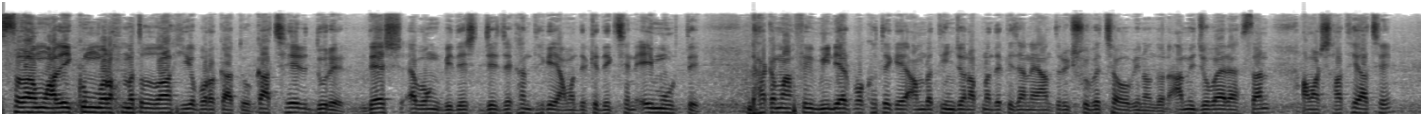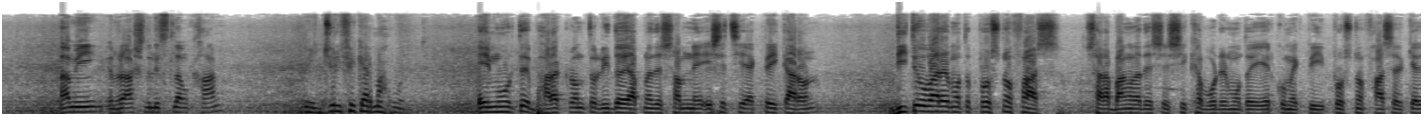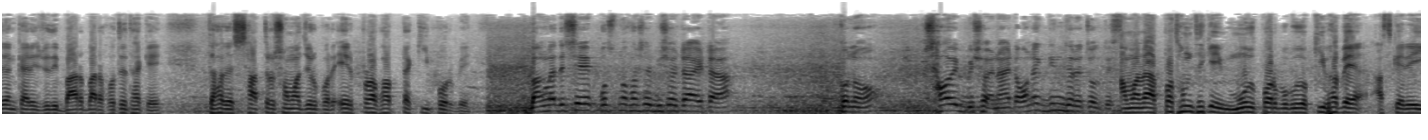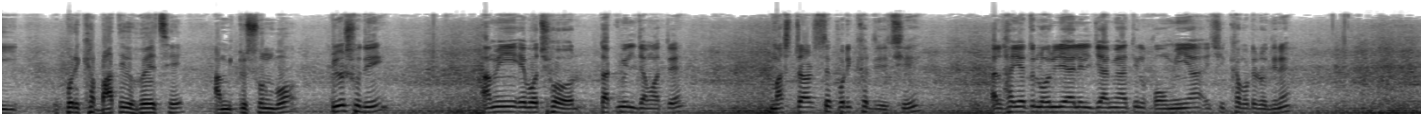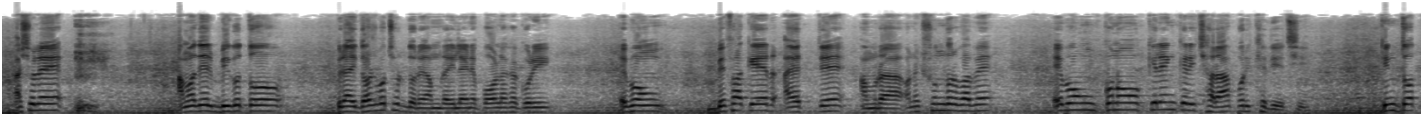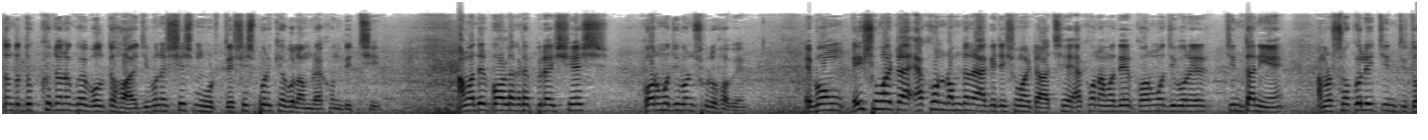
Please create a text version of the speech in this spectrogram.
আসসালামু আলাইকুম রহমতুল্লাহ বরকাত কাছের দূরের দেশ এবং বিদেশ যে যেখান থেকে আমাদেরকে দেখছেন এই মুহূর্তে ঢাকা মাহফিল মিডিয়ার পক্ষ থেকে আমরা তিনজন আপনাদেরকে জানাই আন্তরিক শুভেচ্ছা ও অভিনন্দন। আমি জুবাইর আহসান আমার সাথে আছে আমি রাশিদুল ইসলাম খান। জুলফিকার মাহমুদ। এই মুহূর্তে ভারাক্রান্ত হৃদয়ে আপনাদের সামনে এসেছি একটাই কারণ দ্বিতীয়বারের মতো প্রশ্ন ফাঁস সারা বাংলাদেশের শিক্ষা বোর্ডের মতো এরকম একটি প্রশ্ন ফাঁসের কেলেঙ্কারি যদি বারবার হতে থাকে তাহলে ছাত্র সমাজের উপর এর প্রভাবটা কি পড়বে? বাংলাদেশে প্রশ্ন ফাঁসের বিষয়টা এটা কোনো স্বাভাবিক বিষয় না এটা অনেক দিন ধরে চলতেছে। আমরা প্রথম থেকেই মূল পর্বগুলো কীভাবে আজকের এই পরীক্ষা বাতিল হয়েছে আমি একটু শুনব। প্রিয় সুদী আমি এবছর তাকমিল জামাতে মাস্টার্সে পরীক্ষা দিয়েছি। আল হায়াতুল উলিয়া আলিল জামিয়াতিল কৌমিয়া এই শিক্ষা বোর্ডের অধীনে। আসলে আমাদের বিগত প্রায় দশ বছর ধরে আমরা এই লাইনে পড়ালেখা করি এবং বেফাকের আয়ত্তে আমরা অনেক সুন্দরভাবে এবং কোনো কেলেঙ্কারি ছাড়া পরীক্ষা দিয়েছি। কিন্তু অত্যন্ত দুঃখজনকভাবে বলতে হয়, জীবনের শেষ মুহূর্তে শেষ পরীক্ষাগুলো আমরা এখন দিচ্ছি। আমাদের পড়ালেখাটা প্রায় শেষ, কর্মজীবন শুরু হবে। এবং এই সময়টা, এখন রমজানের আগে যে সময়টা আছে, এখন আমাদের কর্মজীবনের চিন্তা নিয়ে আমরা সকলেই চিন্তিত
